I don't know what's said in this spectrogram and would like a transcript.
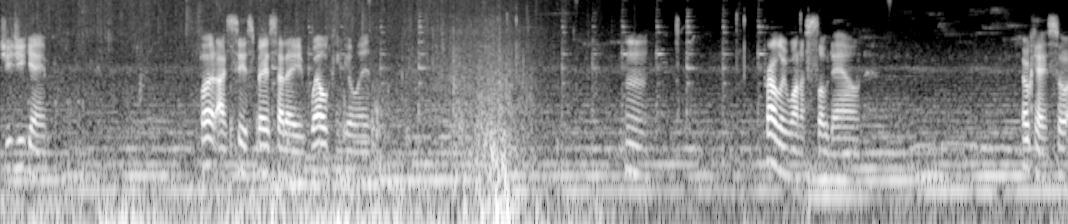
GG game. But I see a space that a well can go in. Hmm. Probably want to slow down. Okay, so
